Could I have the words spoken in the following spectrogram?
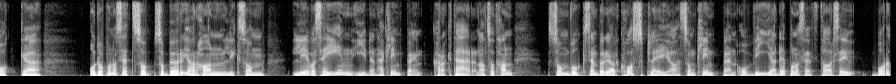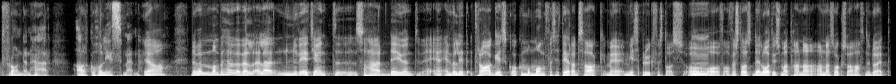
Och, eh, och då på något sätt så, så börjar han liksom leva sig in i den här Klimpen-karaktären. Alltså att han som vuxen börjar cosplaya som Klimpen och via det på något sätt tar sig bort från den här alkoholismen. Ja, nej men man behöver väl, eller nu vet jag inte så här, det är ju en, en väldigt tragisk och mångfacetterad sak med missbruk förstås. Och, Mm. och, och förstås, det låter ju som att han annars också har haft nu då ett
